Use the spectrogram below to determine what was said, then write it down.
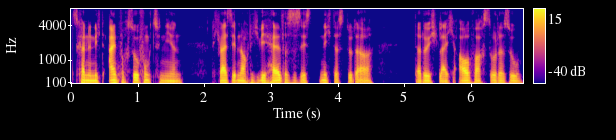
Das kann ja nicht einfach so funktionieren. Ich weiß eben auch nicht, wie hell das ist. Nicht, dass du da dadurch gleich aufwachst oder so.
